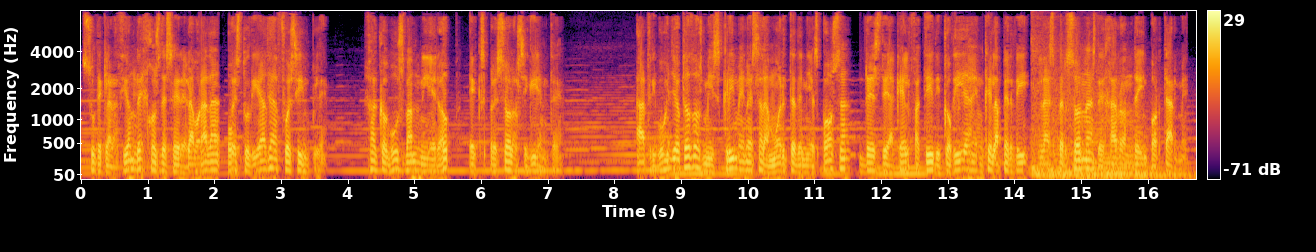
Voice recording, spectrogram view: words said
Su declaración lejos de ser elaborada, o estudiada fue simple. Jacobus van Nierop, expresó lo siguiente. Atribuyo todos mis crímenes a la muerte de mi esposa, desde aquel fatídico día en que la perdí, las personas dejaron de importarme.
